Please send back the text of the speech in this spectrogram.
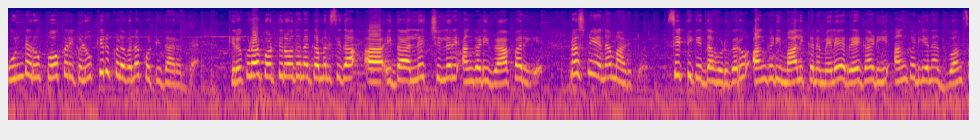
ಪುಂಡರು ಪೋಖರಿಗಳು ಕಿರುಕುಳವನ್ನು ಕೊಟ್ಟಿದ್ದಾರಂತೆ. ಕಿರುಕುಳ ಕೊಡ್ತಿರೋದನ್ನ ಗಮನಿಸಿದ ಇದ್ದ ಅಲ್ಲೇ ಚಿಲ್ಲರೆ ಅಂಗಡಿ ವ್ಯಾಪಾರಿ ಪ್ರಶ್ನೆಯನ್ನ ಮಾಡಿದ್ರು ಸಿಟ್ಟಿಗೆದ್ದ ಹುಡುಗರು ಅಂಗಡಿ ಮಾಲೀಕನ ಮೇಲೆ ರೇಗಾಡಿ ಅಂಗಡಿಯನ್ನ ಧ್ವಂಸ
